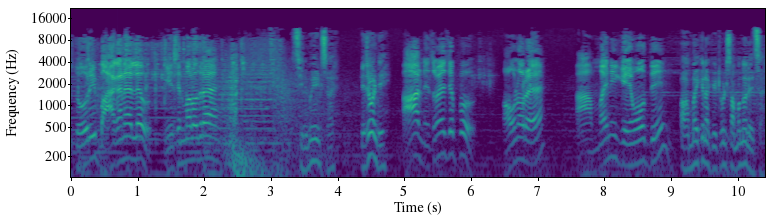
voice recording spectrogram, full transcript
స్టోరీ బాగానే వెళ్ళావు ఏ సినిమాలో వదిరా? సినిమా ఏంటి సార్? నిజమండి. ఆ నిజమే చెప్పు. అవునరే? ఆ అమ్మాయి నీకేమవుద్ది? ఆ అమ్మాయికి నాకు ఎటువంటి సంబంధం లేదు సార్.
